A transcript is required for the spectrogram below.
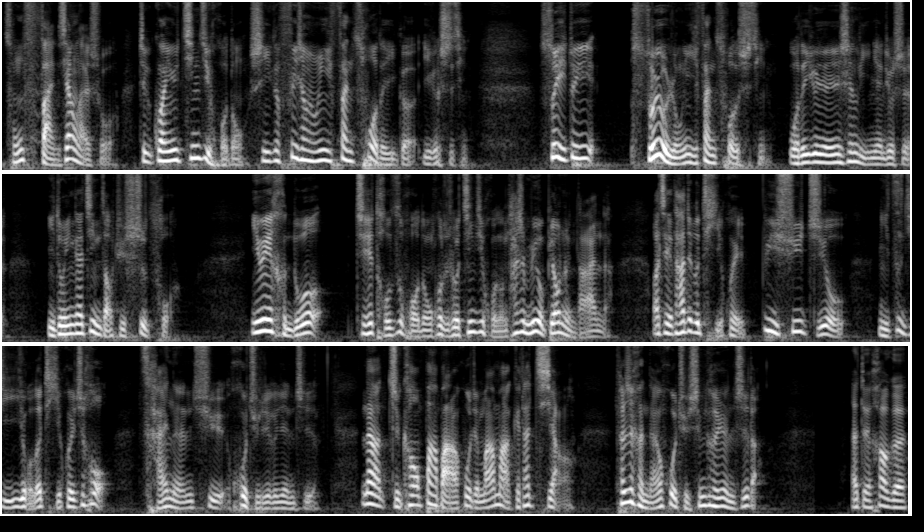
从反向来说，这个关于经济活动是一个非常容易犯错的一个一个事情。所以对于所有容易犯错的事情，我的一个人生理念就是，你都应该尽早去试错，因为很多这些投资活动或者说经济活动，它是没有标准答案的，而且它这个体会必须只有。你自己有了体会之后，才能去获取这个认知。那只靠爸爸或者妈妈给他讲，他是很难获取深刻认知的。啊，对，浩哥，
